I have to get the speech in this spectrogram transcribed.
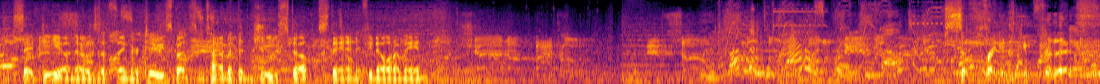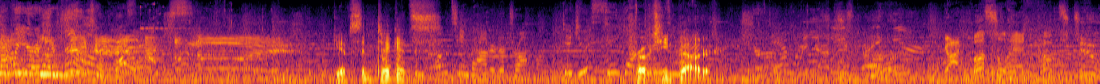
I'd say Dio knows a thing or two. He spent some time at the juiced up stand, if you know what I mean. Friggin' hyped for this. Here whenever you're in the mood. Gifts and tickets. Protein powder to drop on. Did you see yesterday's Protein powder. Got Musclehead comes too.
